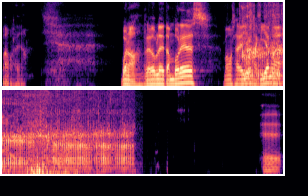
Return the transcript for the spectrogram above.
Vamos allá. Bueno, redoble de tambores. Vamos a ellos. Aquí ya no. Eh,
